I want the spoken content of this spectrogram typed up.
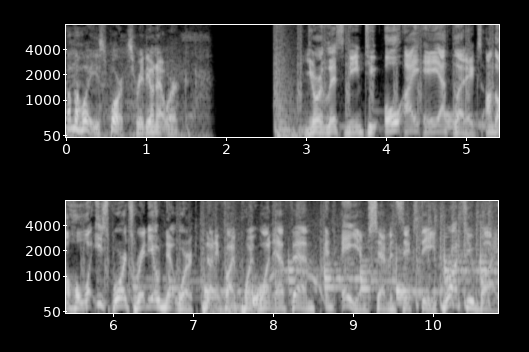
on the Hawaii Sports Radio Network. You're listening to OIA Athletics on the Hawaii Sports Radio Network, 95.1 FM and AM 760. Brought to you by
